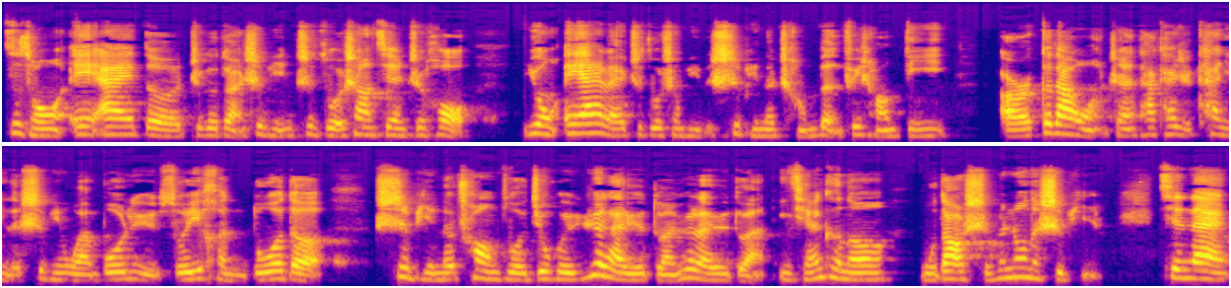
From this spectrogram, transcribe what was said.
自从 AI 的这个短视频制作上线之后，用 AI 来制作视频的视频的成本非常低，而各大网站它开始看你的视频完播率，所以很多的视频的创作就会越来越短，越来越短。以前可能五到十分钟的视频，现在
